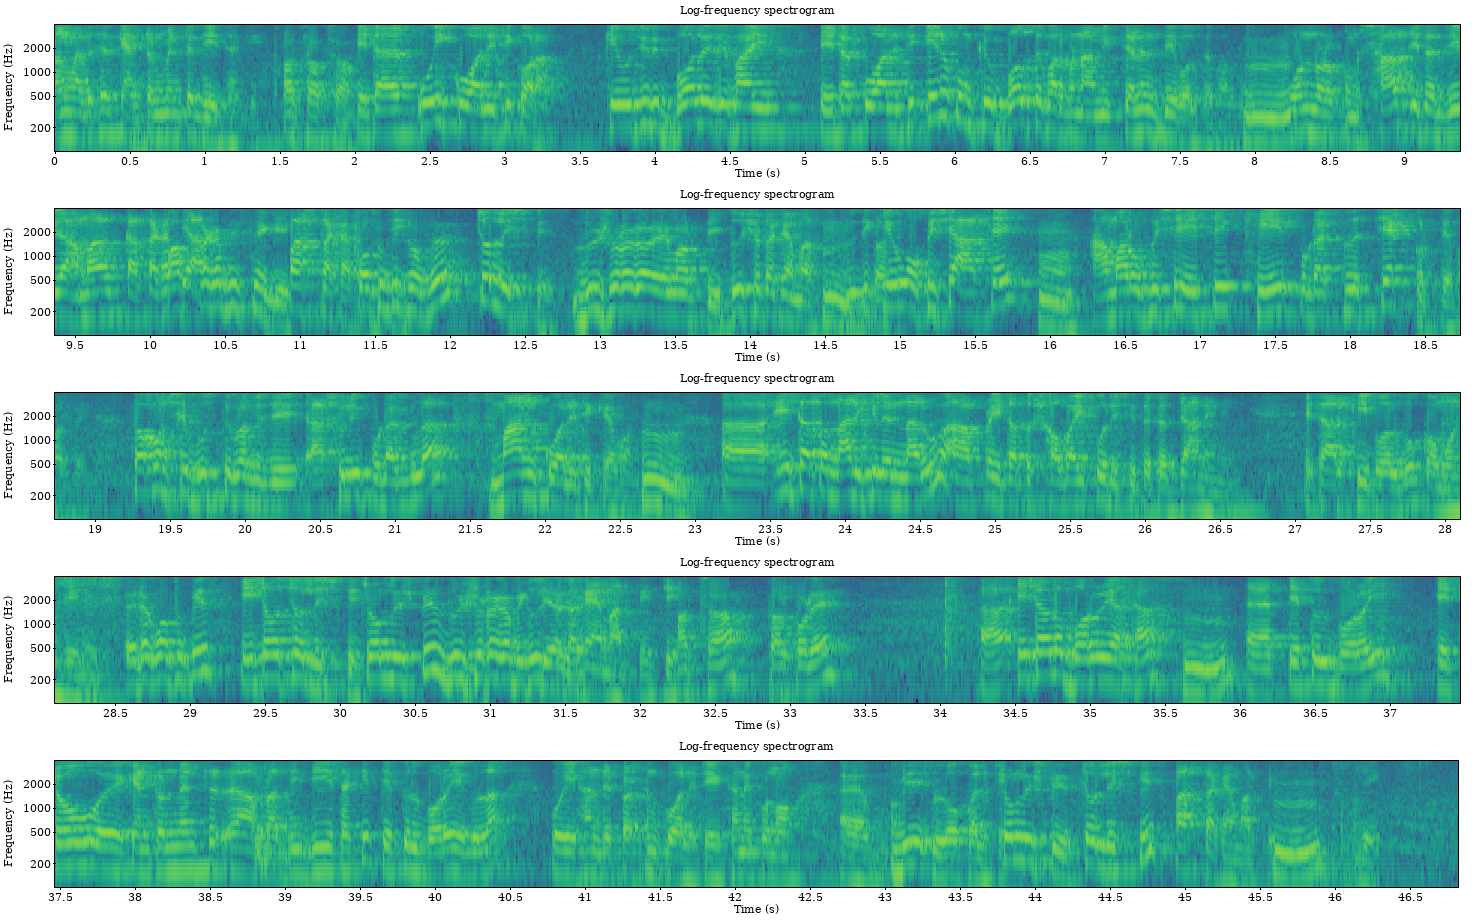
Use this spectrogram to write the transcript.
বাংলাদেশের ক্যান্টনমেন্টে দিয়ে থাকি। আচ্ছা আচ্ছা। এটা ওই কোয়ালিটি করা। কেউ যদি বলে যে ভাই এটা কোয়ালিটি এরকম কেউ বলতে পারবে না আমি চ্যালেঞ্জ দিয়ে বলতে পারব। অন্যরকম স্বাদ এটা যে আমার কাছাকাছি পাঁচ টাকা নাকি? টাকা কত piece আছে? চল্লিশ পিস দুইশো টাকার এমআরপি দুইশো টাকা আমার যদি কেউ অফিসে আসে আমার অফিসে এসে খেয়ে প্রোডাক্টগুলো চেক করতে পারবে। তখন সে বুঝতে পারবে যে আসলে প্রোডাক্টগুলো মান কোয়ালিটি কেমন। এটা তো নারিকেলের নাড়ু এটা তো সবাই পরিচিত এটা জানেনি। এটা আর কি বলব কমন জিনিস। এটা কত পিস এটাও চল্লিশ পিস চল্লিশ পিস দুইশো টাকা দুইশো টাকা এমআরপি আচ্ছা তারপরে? এটা হলো বড়ই আচার। তেঁতুল বড়ই। এটাও ক্যান্টনমেন্ট আমরা দিয়ে থাকি তেঁতুল বড়ই এগুলা ওই হান্ড্রেড পার্সেন্ট কোয়ালিটি এখানে কোনো লো কোয়ালিটি 40 piece? চল্লিশ পিস পাঁচ টাকা এমআরপি জি।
